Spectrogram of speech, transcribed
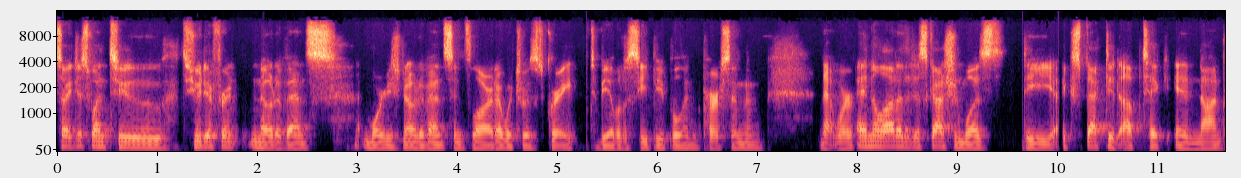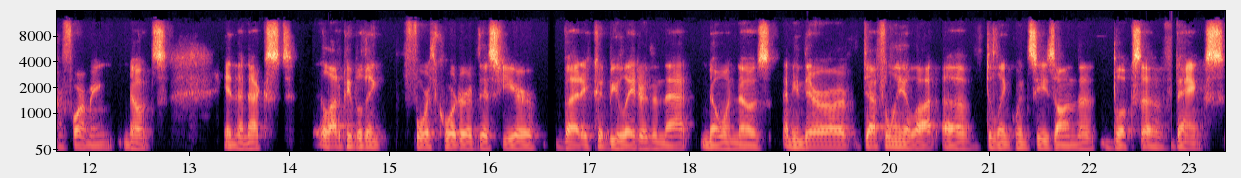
So I just went to two different note events, mortgage note events in Florida, which was great to be able to see people in person and network. And a lot of the discussion was the expected uptick in non-performing notes in the next a lot of people think fourth quarter of this year, but it could be later than that. No one knows. I mean, there are definitely a lot of delinquencies on the books of banks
